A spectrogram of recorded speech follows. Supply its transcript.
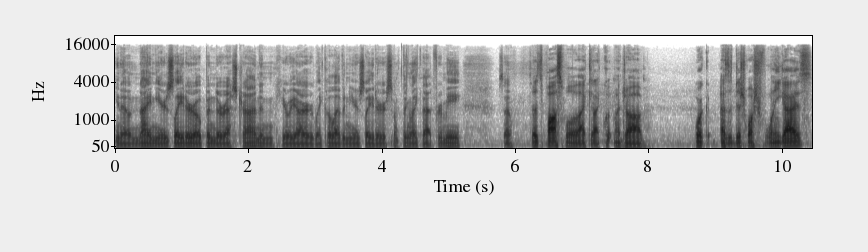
you know nine years later opened a restaurant, and here we are like 11 years later or something like that for me. So. So it's possible I could like quit my job, work as a dishwasher for one of you guys.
